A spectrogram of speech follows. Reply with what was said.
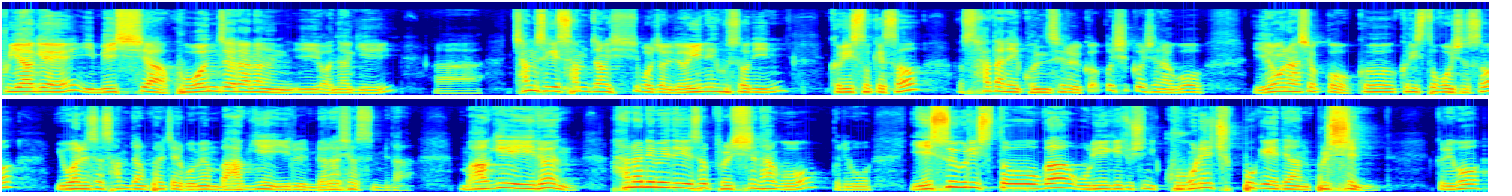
구약의 이 메시아 구원자라는 이 언약이 아, 창세기 3장 15절 여인의 후손인 그리스도께서 사단의 권세를 꺾으실 것이라고 예언하셨고 그 그리스도가 오셔서 요한에서 3장 8절에 보면 마귀의 일을 멸하셨습니다. 마귀의 일은 하나님에 대해서 불신하고 그리고 예수 그리스도가 우리에게 주신 구원의 축복에 대한 불신 그리고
